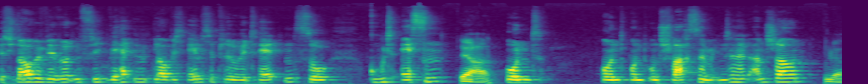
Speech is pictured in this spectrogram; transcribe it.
ich glaube, wir würden viel, wir hätten, glaube ich, ähnliche Prioritäten, so gut essen Ja, und, und, und, und Schwachsinn im Internet anschauen. ja.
